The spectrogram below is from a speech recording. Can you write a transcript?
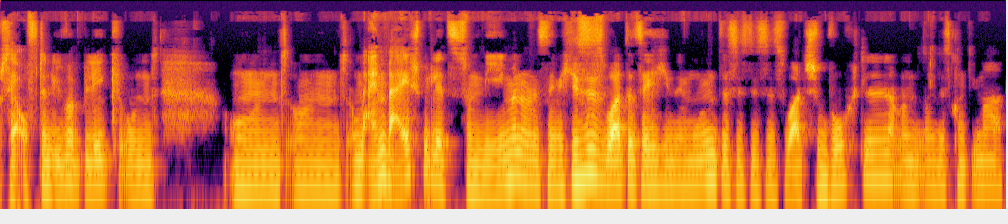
sehr oft den Überblick und und, und um ein Beispiel jetzt zu nehmen, und jetzt nehme ich dieses Wort tatsächlich in den Mund, das ist dieses Wort Schwuchtel und, und es kommt immer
